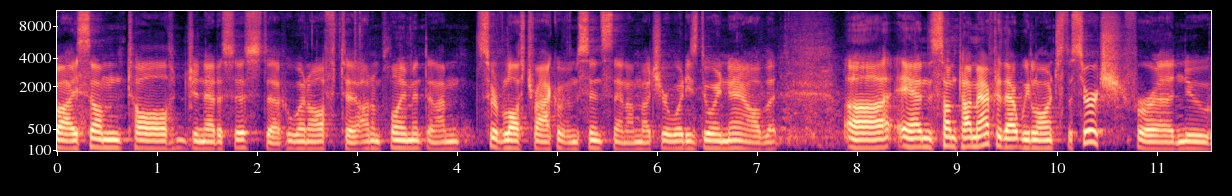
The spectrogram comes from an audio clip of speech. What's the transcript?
by some tall geneticist uh, who went off to unemployment, and I'm sort of lost track of him since then. I'm not sure what he's doing now, but uh, and sometime after that, we launched the search for a new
